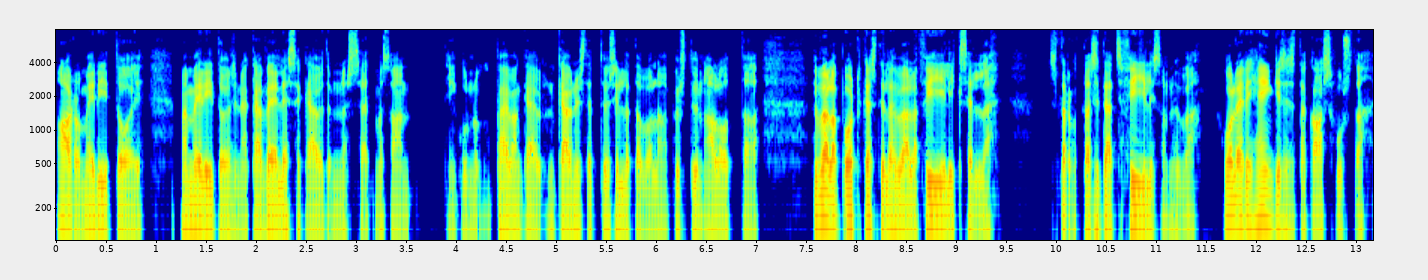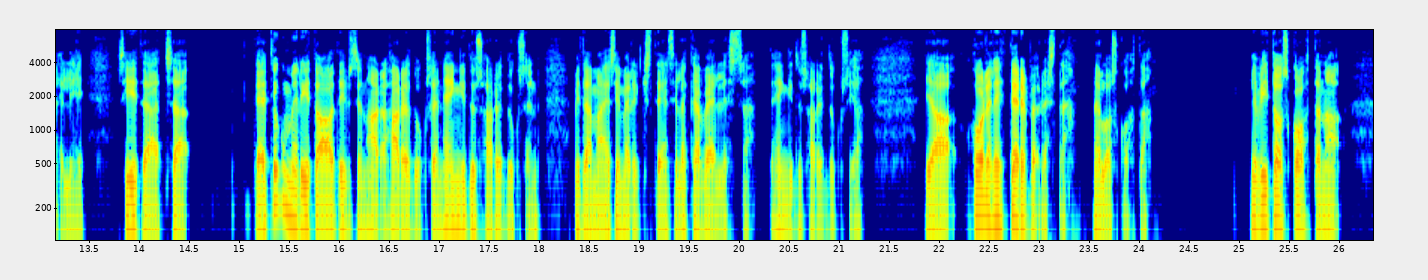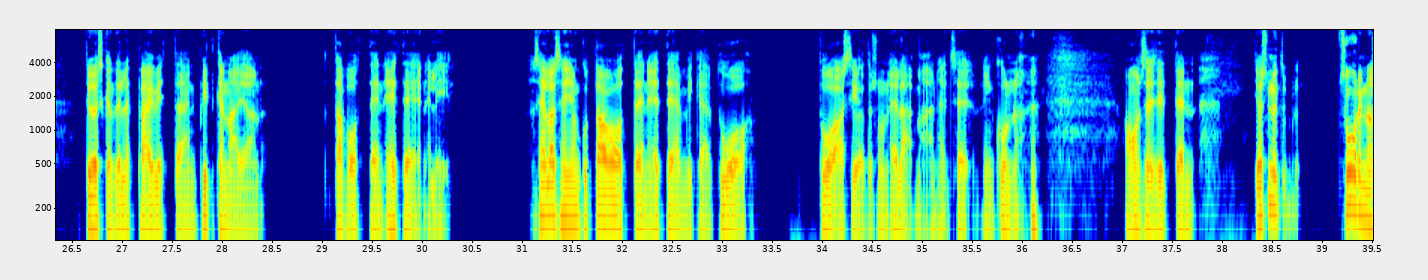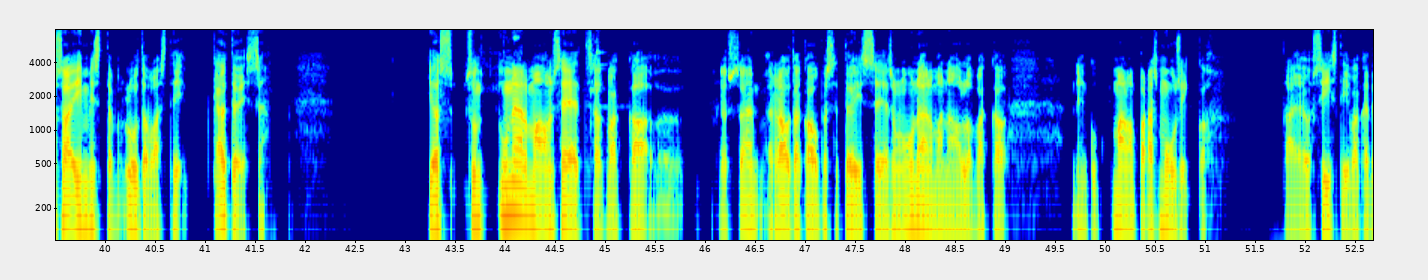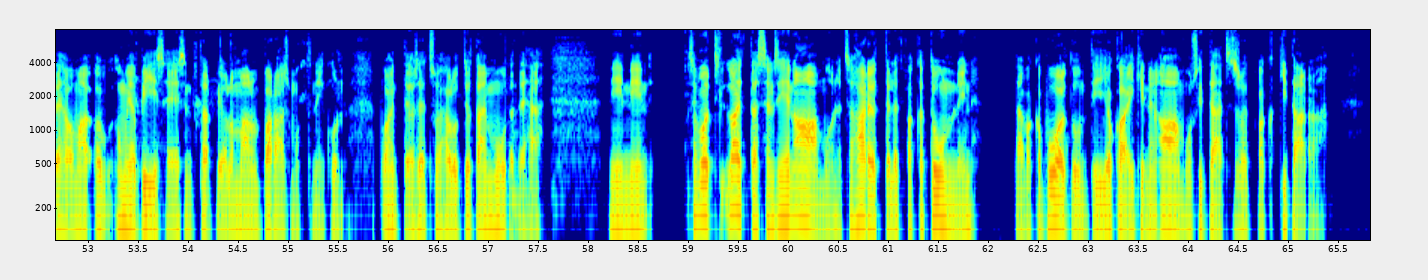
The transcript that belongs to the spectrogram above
Aaro meditoi, mä meditoin siinä kävellessä käytännössä, että mä saan niin kuin päivän käy, käynnistettyä sillä tavalla, että mä pystyn aloittaa hyvällä podcastilla, hyvällä fiiliksellä. Se tarkoittaa sitä, että se fiilis on hyvä. Huolehdi henkisestä kasvusta, eli siitä, että sä teet joku meditaatiivisen har- harjoituksen, hengitysharjoituksen, mitä mä esimerkiksi teen siellä kävellessä, hengitysharjoituksia. Ja huolehdi terveydestä, neloskohta. Ja vitoskohtana työskentele päivittäin pitkän ajan tavoitteen eteen, eli sellaisen jonkun tavoitteen eteen, mikä tuo, tuo asioita sun elämään. Että se niin kun, on se sitten, jos nyt suurin osa ihmistä luultavasti käy töissä, jos sun unelma on se, että sä oot vaikka jossain rautakaupassa töissä ja sun unelmana olla vaikka niin kuin maailman paras muusikko, tai jos siistiä vaikka tehdä oma, omia biisejä, ei se tarvitse olla maailman paras, mutta niin kuin pointti on se, että sä haluat jotain muuta tehdä, niin, niin sä voit laittaa sen siihen aamuun, että sä harjoittelet vaikka tunnin tai vaikka puoli tuntia joka ikinen aamu sitä, että sä soit vaikka kitaraa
